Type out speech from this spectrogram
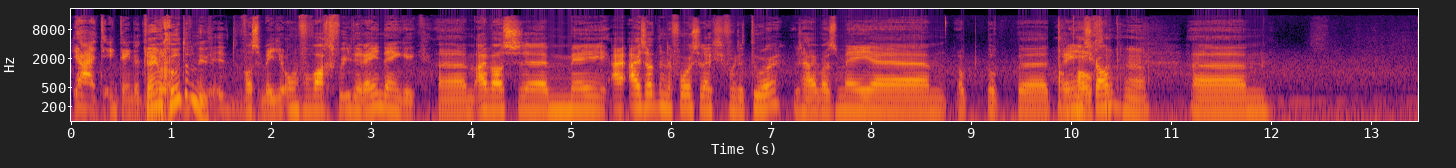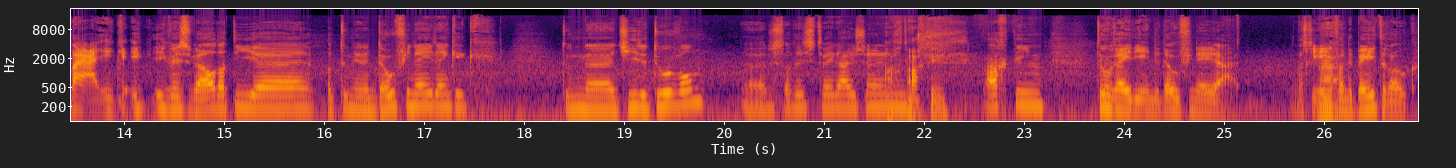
Ja, het- ik denk dat Ken je hem goed of niet? Het was een beetje onverwachts voor iedereen, denk ik. Ehm, hij was eh, mee. Hij, hij zat in de voorselectie voor de Tour. Dus hij was mee ehm, op, op eh, trainingskamp. Hoogte, Ja. Ehm, maar ja, ik, ik, ik wist wel dat hij. eh, want toen in het Dauphiné, denk ik. Toen G de Tour won. dus dat is 2018. 18. Toen reed hij in de Dauphiné. Ja, was hij Ja. een van de beter ook.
